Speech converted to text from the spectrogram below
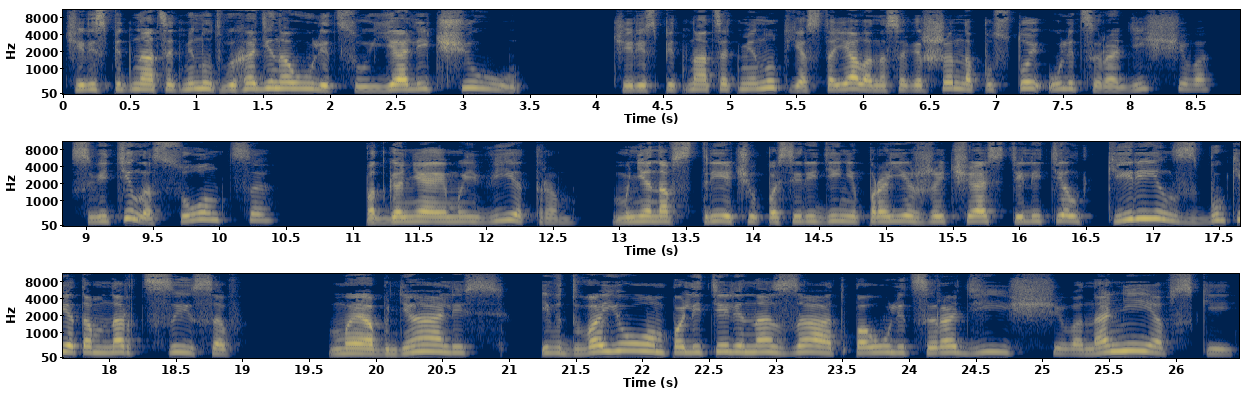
Через пятнадцать минут выходи на улицу, я лечу!» Через пятнадцать минут я стояла на совершенно пустой улице Радищева, светило солнце. Подгоняемый ветром, мне навстречу посередине проезжей части летел Кирилл с букетом нарциссов. Мы обнялись, и вдвоем полетели назад по улице Радищева на Невский.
